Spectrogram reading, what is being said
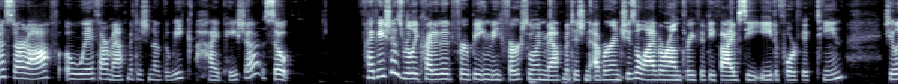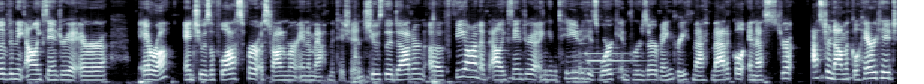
Going to start off with our mathematician of the week, Hypatia. So, Hypatia is really credited for being the first woman mathematician ever, and she's alive around 355 CE to 415. She lived in the Alexandria era, era, and she was a philosopher, astronomer, and a mathematician. She was the daughter of Theon of Alexandria and continued his work in preserving Greek mathematical and astro- astronomical heritage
